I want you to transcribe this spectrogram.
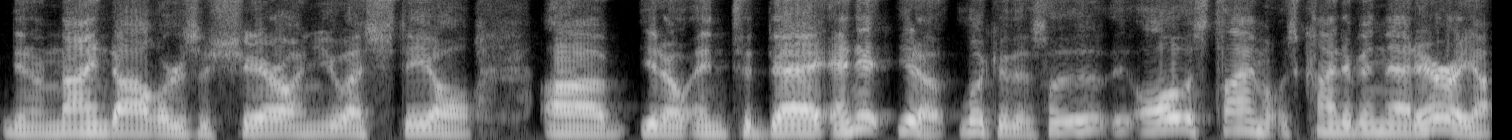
you know nine dollars a share on U.S. Steel, uh, you know, and today and it you know look at this. All this time it was kind of in that area.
